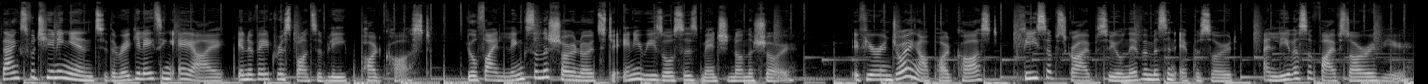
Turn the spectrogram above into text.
Thanks for tuning in to the Regulating AI Innovate Responsibly podcast. You'll find links in the show notes to any resources mentioned on the show. If you're enjoying our podcast, please subscribe so you'll never miss an episode and leave us a five star review.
